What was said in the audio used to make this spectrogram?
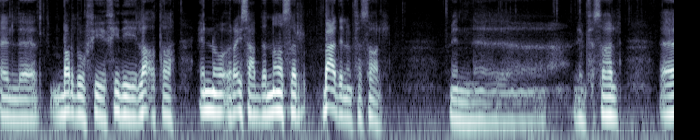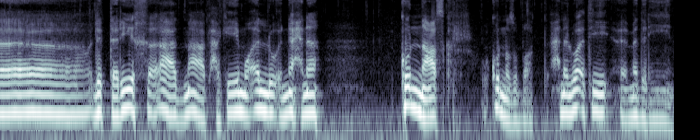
ال- برضه في في دي لقطة إنه الرئيس عبد الناصر بعد الانفصال. من آه، الانفصال. آه، للتاريخ قعد مع عبد الحكيم وقال له إن إحنا كنا عسكر وكنا ضباط إحنا دلوقتي مدنيين.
